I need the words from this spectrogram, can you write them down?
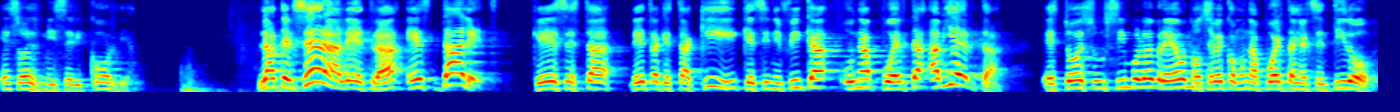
Eso es misericordia. La tercera letra es Dalet, que es esta letra que está aquí, que significa una puerta abierta. Esto es un símbolo hebreo, no se ve como una puerta en el sentido,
